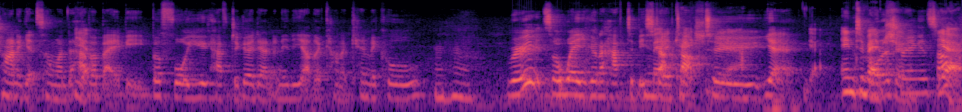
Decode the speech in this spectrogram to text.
trying to get someone to have Yeah. a baby before you have to go down any of the other kind of chemical Mm-hmm. routes or where you're going to have to be strapped up to Medication, yeah. Yeah. Intervention. Monitoring and stuff. Yeah.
